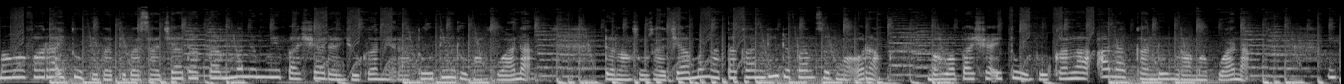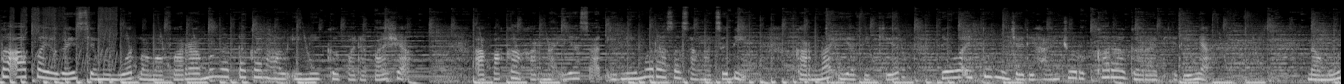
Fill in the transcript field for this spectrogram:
Mama Farah itu tiba-tiba saja datang menemui Pasha dan juga Nek Ratu di rumah Buana dan langsung saja mengatakan di depan semua orang bahwa Pasha itu bukanlah anak kandung Rama Buana. Entah apa ya guys yang membuat Mama Farah mengatakan hal ini kepada Pasha. Apakah karena ia saat ini merasa sangat sedih karena ia pikir dewa itu menjadi hancur gara-gara dirinya. Namun,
